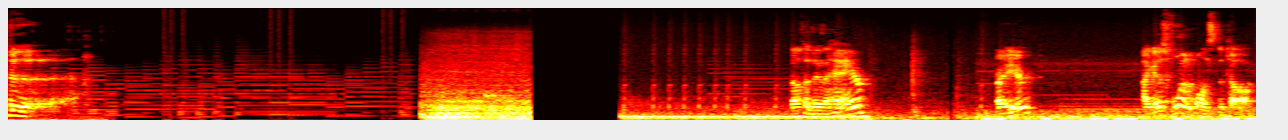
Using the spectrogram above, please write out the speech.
Nothing in the hangar? Right here? I guess Flint wants to talk.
